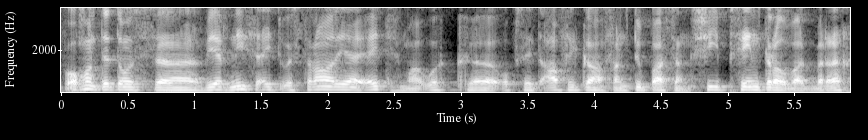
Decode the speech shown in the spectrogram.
Vanoggend het ons uh, weer nuus uit Australië uit, maar ook uh, op Suid-Afrika van toepassing. Sheep Central wat berig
